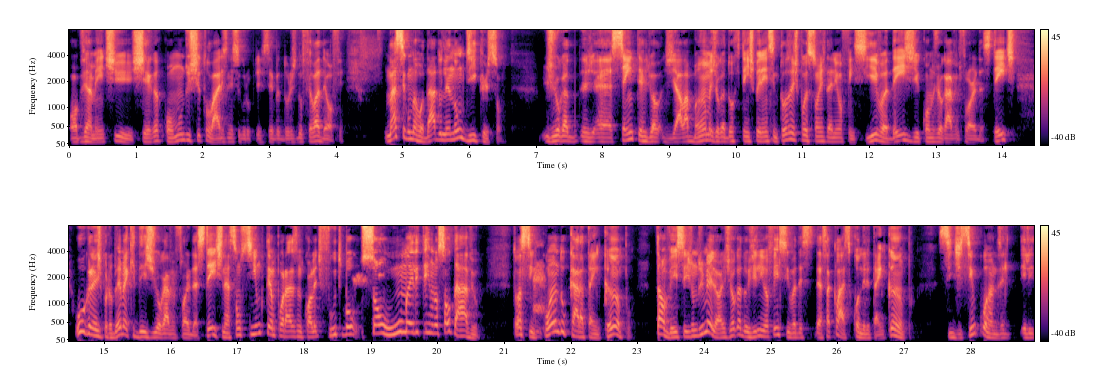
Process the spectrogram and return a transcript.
Obviamente, chega como um dos titulares nesse grupo de recebedores do Philadelphia. Na segunda rodada, o Landon Dickerson jogador, é, center de, de, Alabama, jogador que tem experiência em todas as posições da linha ofensiva, desde quando jogava em Florida State. O grande problema é que desde que jogava em Florida State, né, são cinco temporadas no college football, só uma ele terminou saudável. Então, assim, quando o cara tá em campo, talvez seja um dos melhores jogadores de linha ofensiva desse, dessa classe, quando ele tá em campo. Se de cinco anos ele, ele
